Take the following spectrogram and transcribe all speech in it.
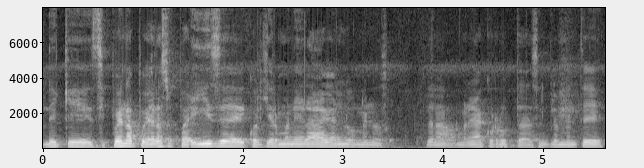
De que si pueden apoyar a su país de cualquier manera, háganlo menos de la manera corrupta, simplemente.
